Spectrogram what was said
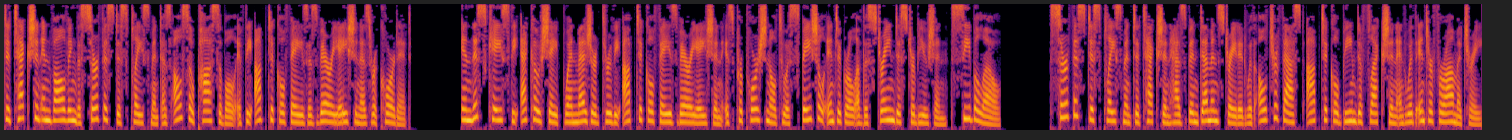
Detection involving the surface displacement is also possible if the optical phase as variation is recorded. In this case the echo shape when measured through the optical phase variation is proportional to a spatial integral of the strain distribution see below. Surface displacement detection has been demonstrated with ultrafast optical beam deflection and with interferometry.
